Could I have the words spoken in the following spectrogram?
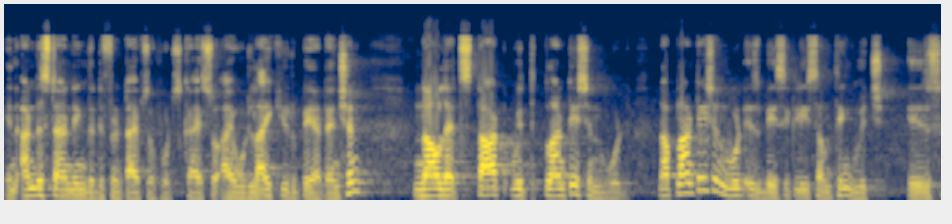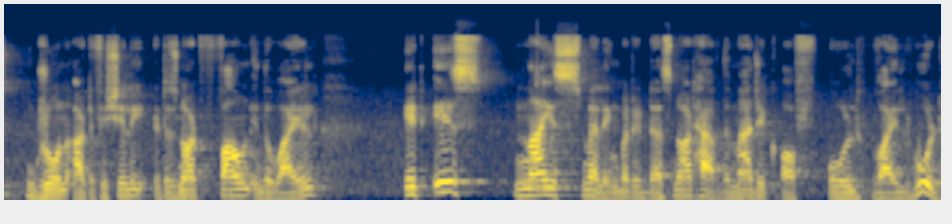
in understanding the different types of woods guys. So I would like you to pay attention. Now let's start with plantation wood. Now plantation wood is basically something which is grown artificially. It is not found in the wild. It is nice smelling but it does not have the magic of old wild wood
